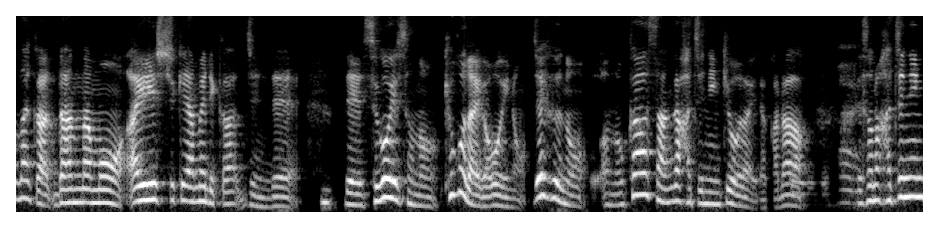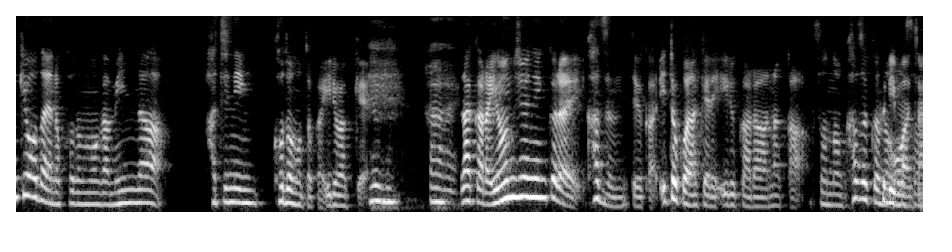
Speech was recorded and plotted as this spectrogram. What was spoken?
なんか旦那もアイリッシュ系アメリカ人で、うんですごいその兄弟が多いの。ジェフのあのお母さんが8人兄弟だから、はい。でその8人兄弟の子供がみんな8人子供とかいるわけ。はい。だから40人くらいカズンっていうかいとこだけでいるからなんかその家族のプリマじ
